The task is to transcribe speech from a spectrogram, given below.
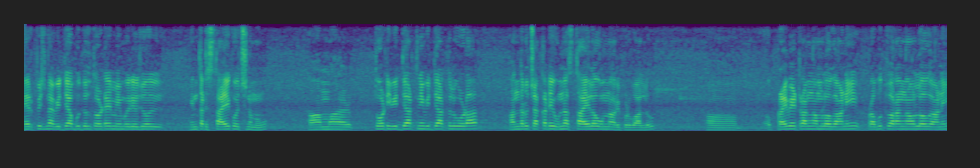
నేర్పించిన విద్యాబుద్ధులతోటే మేము ఈరోజు ఇంతటి స్థాయికి వచ్చినాము. మా తోటి విద్యార్థిని విద్యార్థులు కూడా అందరూ చక్కటి ఉన్న స్థాయిలో ఉన్నారు ఇప్పుడు వాళ్ళు. ప్రైవేట్ రంగంలో కానీ ప్రభుత్వ రంగంలో కానీ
